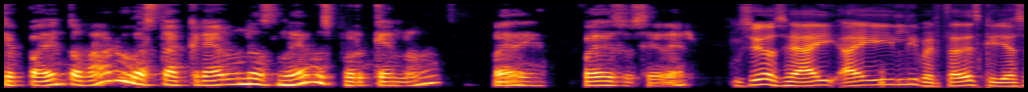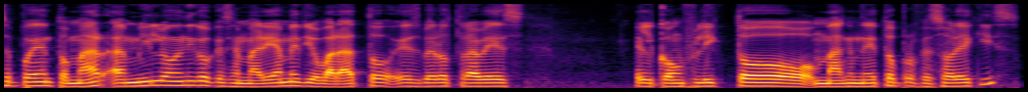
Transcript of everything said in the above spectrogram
que pueden tomar o hasta crear unos nuevos, ¿por qué no? Puede, puede suceder. Sí, o sea, hay, hay libertades que ya se pueden tomar. A mí lo único que se me haría medio barato es ver otra vez el conflicto Magneto-Profesor X.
